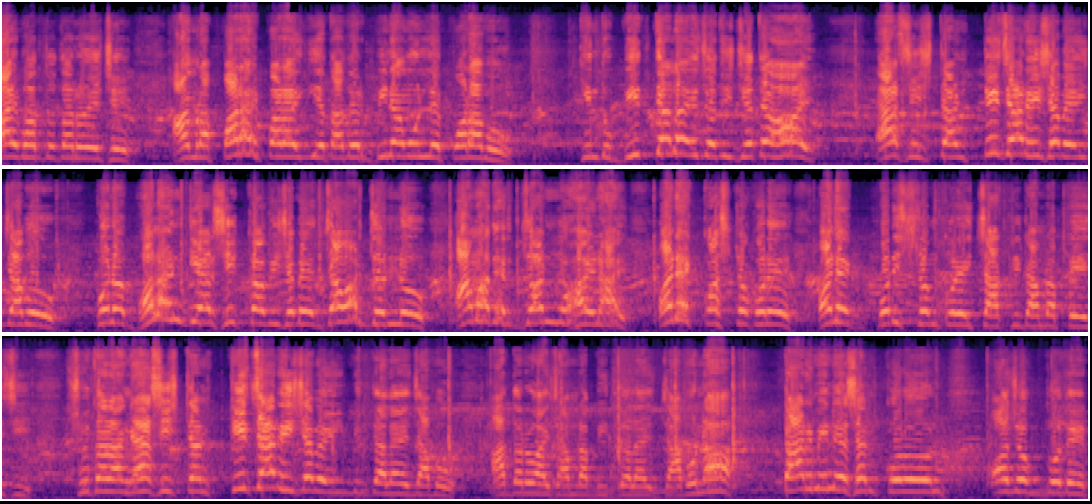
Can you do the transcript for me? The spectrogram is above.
দায়বদ্ধতা রয়েছে। আমরা পাড়ায় পাড়ায় গিয়ে তাদের বিনামূল্যে পড়াবো। কিন্তু বিদ্যালয়ে যদি যেতে হয় অ্যাসিস্ট্যান্ট টিচার হিসেবেই যাব। কোনো ভলান্টিয়ার শিক্ষক হিসেবে যাওয়ার জন্য আমাদের জন্ম হয় নাই। অনেক কষ্ট করে, অনেক পরিশ্রম করে এই চাকরিটা আমরা পেয়েছি। সুতরাং অ্যাসিস্ট্যান্ট টিচার হিসেবে এই বিদ্যালয়ে যাব। আদারওয়াইজ আমরা বিদ্যালয়ে যাব না। টার্মিনেশন করুন অযোগ্যদের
